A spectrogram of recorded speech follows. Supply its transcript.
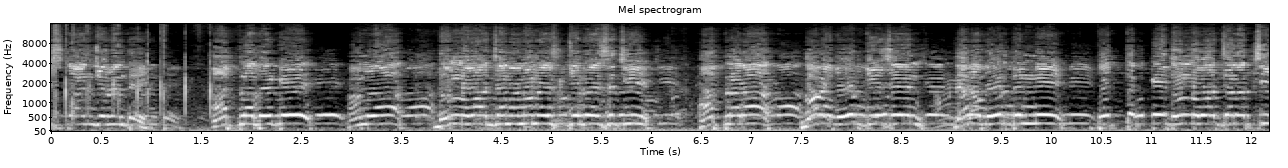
ইস্তাঞ্জলিতে আপনাদেরকে আমরা ধন্যবাদ জানানোর জন্য এসেছি। আপনারা যারা ভোট দিয়েছেন, যারা ভোট দেননি, প্রত্যেককে ধন্যবাদ জানাচ্ছি।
